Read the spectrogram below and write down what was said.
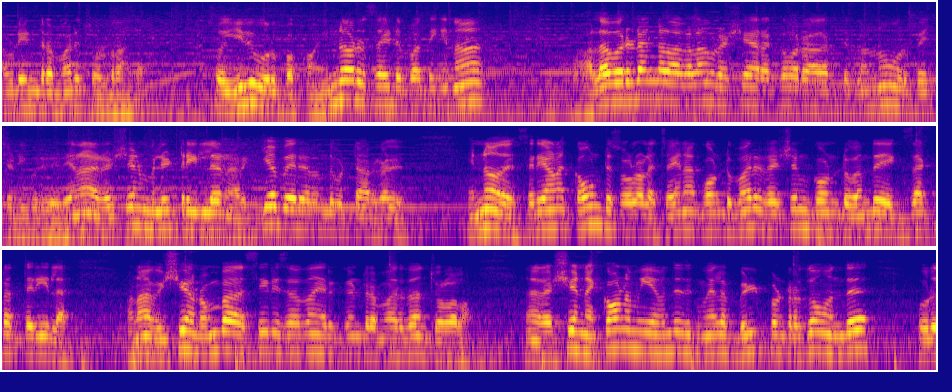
அப்படின்ற மாதிரி சொல்கிறாங்க ஸோ இது ஒரு பக்கம். இன்னொரு சைடு பார்த்திங்கன்னா பல வருடங்களாகலாம் ரஷ்யா ரெக்கவர் ஆகிறதுக்குன்னு ஒரு பேச்சு அடிபடுகிறது. ஏன்னா ரஷ்யன் மிலிட்ரியில் நிறைய பேர் இறந்து விட்டார்கள். இன்னும் அது சரியான கவுண்ட்டு சொல்லலை. சைனா கவுண்ட் மாதிரி ரஷ்யன் கவுண்ட் வந்து எக்ஸாக்டாக தெரியல. ஆனால் விஷயம் ரொம்ப சீரியஸாக தான் இருக்குன்ற மாதிரி தான் சொல்லலாம். ரஷ்யன் எக்கானமியை வந்து இதுக்கு மேலே பில்ட் பண்ணுறதும் வந்து ஒரு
